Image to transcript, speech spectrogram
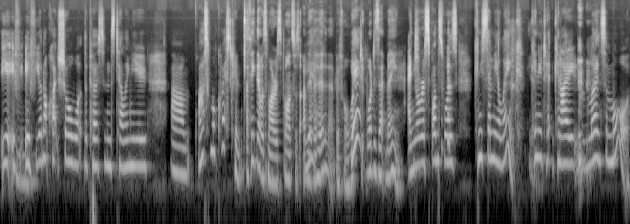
if mm. if you're not quite sure what the person's telling you, um, ask more questions. I think that was my response. Was I've yeah. never heard of that before. What, yeah. what does that mean? And your response was, "Can you send me a link? Yeah. Can you t- can I learn some more?"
